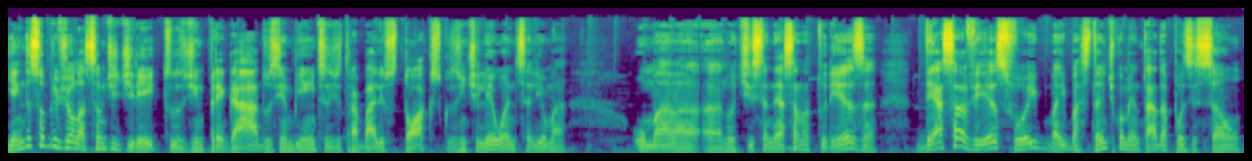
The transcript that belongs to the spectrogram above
E ainda sobre violação de direitos de empregados e ambientes de trabalhos tóxicos, a gente leu antes ali uma, uma notícia dessa natureza, dessa vez foi aí bastante comentada a posição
